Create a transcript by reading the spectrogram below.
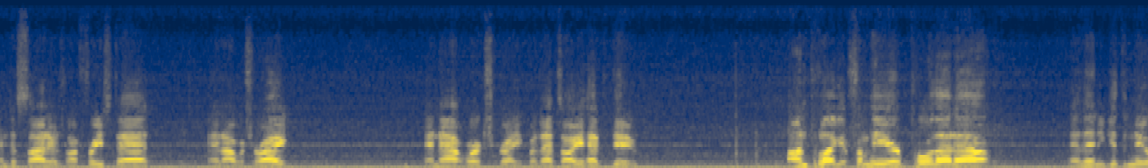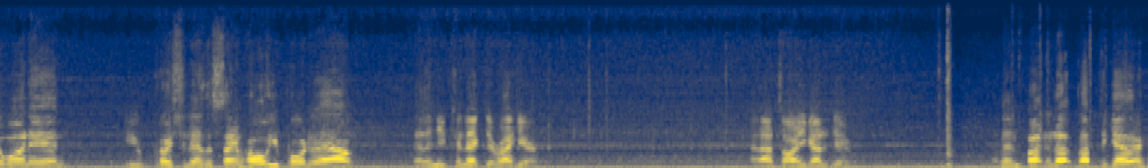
and decided it was my freestat and I was right and now it works great. But that's all you have to do. Unplug it from here pour that out and then you get the new one in you push it in the same hole you poured it out and then you connect it right here. And that's all you got to do. And then button it up up together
